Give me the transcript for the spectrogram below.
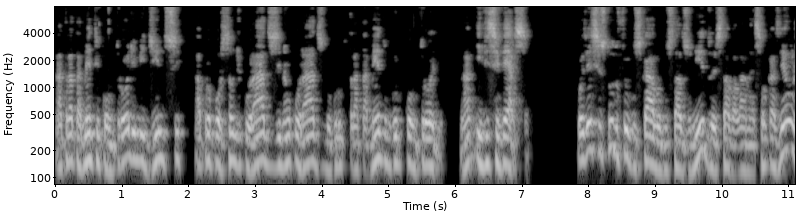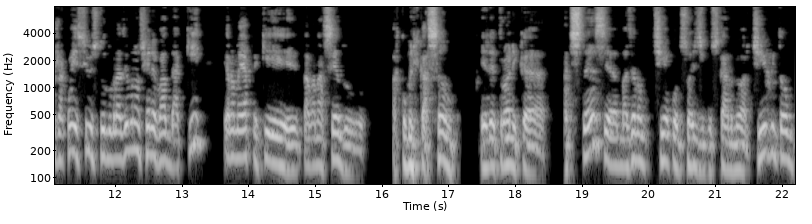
a tratamento e controle, medindo-se a proporção de curados e não curados no grupo tratamento, no grupo controle, né, e vice-versa. Pois esse estudo fui buscá-lo nos Estados Unidos, eu estava lá nessa ocasião, já conheci o estudo do Brasil, mas não tinha levado daqui era uma época que estava nascendo a comunicação eletrônica à distância, mas eu não tinha condições de buscar o meu artigo, então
